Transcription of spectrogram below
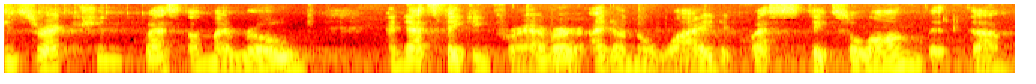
insurrection quest on my rogue and that's taking forever i don't know why the quests take so long but um,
